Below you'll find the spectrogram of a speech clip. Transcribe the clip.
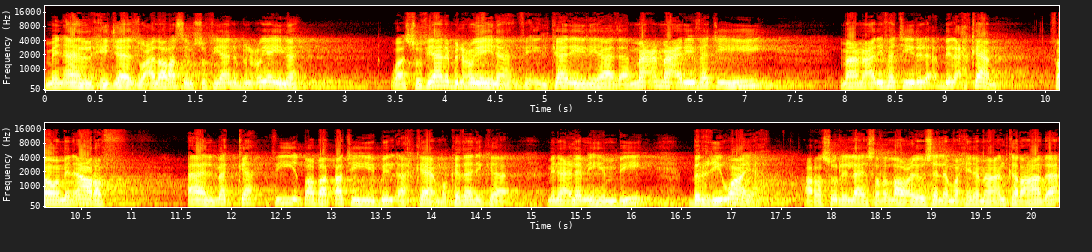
من أهل الحجاز وعلى رأسهم سفيان بن عيينة. وسفيان بن عيينة في إنكاره لهذا مع معرفته مع معرفته بالأحكام. فهو من أعرف أهل مكة في طبقته بالأحكام وكذلك من أعلمهم بالرواية عن رسول الله صلى الله عليه وسلم وحينما أنكر هذا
